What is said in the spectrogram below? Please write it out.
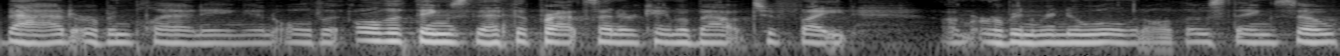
bad urban planning and all the, all the things that the Pratt Center came about to fight um, urban renewal and all those things. So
